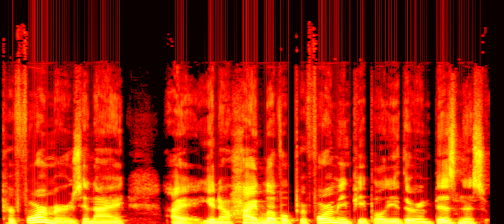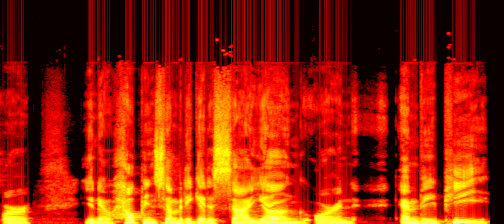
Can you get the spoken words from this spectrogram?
performers and I, I, you know, high level performing people, either in business or, you know, helping somebody get a Cy Young or an MVP,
